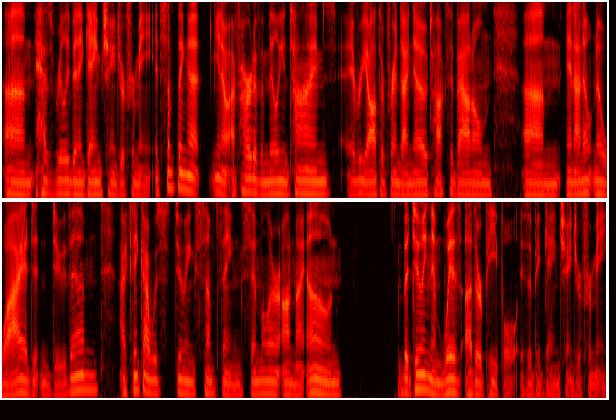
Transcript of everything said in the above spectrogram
um, has really been a game changer for me. It's something that you know I've heard of a million times. Every author friend I know talks about them, um, and I don't know why I didn't do them. I think I was doing something similar on my own, but doing them with other people is a big game changer for me,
